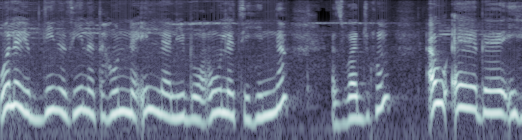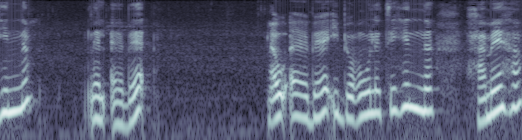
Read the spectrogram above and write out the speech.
ولا يبدين زينتهن إلا لبعولتهن أزواجهم أو آبائهن الاباء أو آباء بعولتهن حماها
